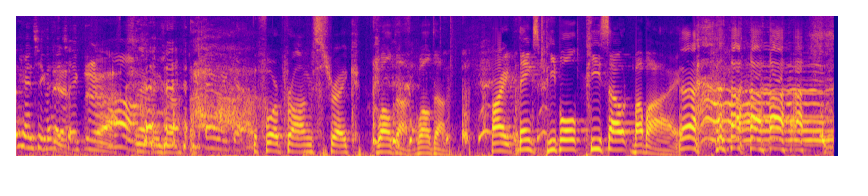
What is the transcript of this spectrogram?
the handshake, the handshake. Oh. There we go. The four pronged strike. Well done. Well done. All right. Thanks, people. Peace out. Bye bye.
